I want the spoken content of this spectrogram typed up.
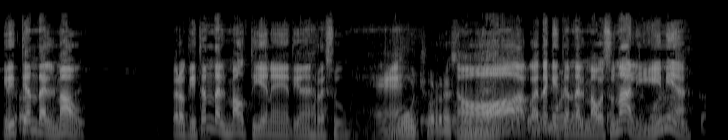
Cristian Dalmau. Pero Cristian Dalmau tiene, tiene resumen. ¿eh? Mucho resumen. No, Lo acuérdate, Cristian Dalmau es una lo línea.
